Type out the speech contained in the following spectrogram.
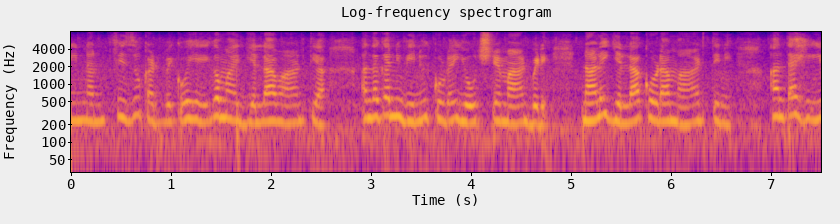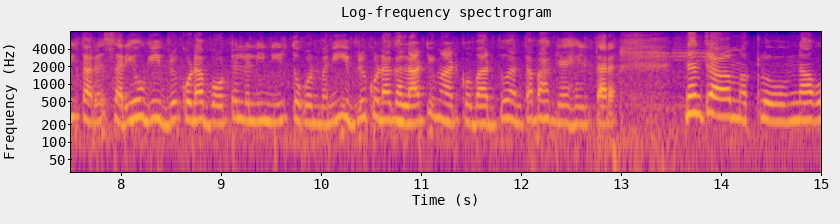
ನೀನು ನನ್ನ ಫೀಸು ಕಟ್ಟಬೇಕು ಹೇಗಮ್ಮ ಇದೆಲ್ಲ ಮಾಡ್ತೀಯ? ಅಂದಾಗ ನೀವೇನು ಕೂಡ ಯೋಚನೆ ಮಾಡಿಬಿಡಿ. ನಾಳೆ ಎಲ್ಲ ಕೂಡ ಮಾಡ್ತೀನಿ ಅಂತ ಹೇಳ್ತಾರೆ. ಸರಿ ಹೋಗಿ ಇಬ್ಬರು ಕೂಡ ಬಾಟಲಲ್ಲಿ ನೀರು ತೊಗೊಂಡು ಬನ್ನಿ ಇಬ್ಬರು ಕೂಡ ಗಲಾಟೆ ಮಾಡ್ಕೋಬಾರ್ದು ಅಂತ ಭಾಗ್ಯ ಹೇಳ್ತಾರೆ. ನಂತರ ಮಕ್ಕಳು ನಾವು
